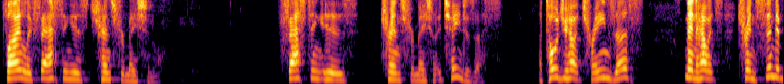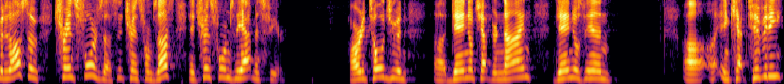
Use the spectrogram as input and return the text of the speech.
Finally, fasting is transformational. Fasting is transformational. It changes us. I told you how it trains us and how it's transcendent, but it also transforms us. It transforms us and it transforms the atmosphere. I already told you in uh, Daniel chapter 9, Daniel's in, uh, in captivity.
